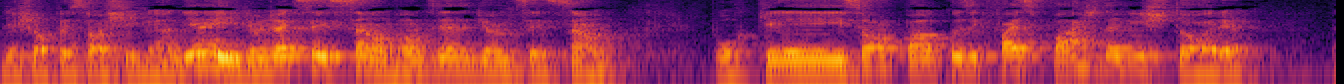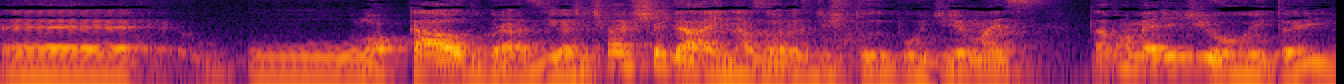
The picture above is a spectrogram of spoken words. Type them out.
deixar o pessoal chegando. E aí, de onde é que vocês são? Vão dizendo de onde vocês são. Porque isso é uma coisa que faz parte da minha história. É, o local do Brasil. A gente vai chegar aí nas horas de estudo por dia, mas dá uma média de 8 aí.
